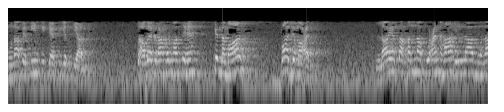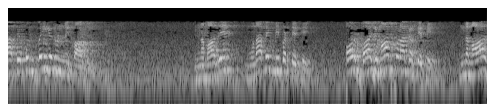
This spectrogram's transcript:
منافقین کی کیفیت کیا تھی۔ صحابہ اکرام فرماتے ہیں کہ نماز با جماعت، لا يتخلف عنها الا منافق بین النفاق۔ نمازیں منافق بھی پڑھتے تھے اور با جماعت پڑھا کرتے تھے۔ نماز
